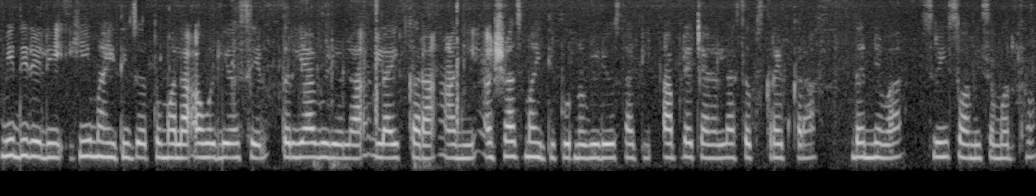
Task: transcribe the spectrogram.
मी दिलेली ही माहिती जर तुम्हाला आवडली असेल तर या व्हिडिओला लाईक करा आणि अशाच माहितीपूर्ण व्हिडिओसाठी आपल्या चॅनलला सबस्क्राईब करा. धन्यवाद. श्री स्वामी समर्थ.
